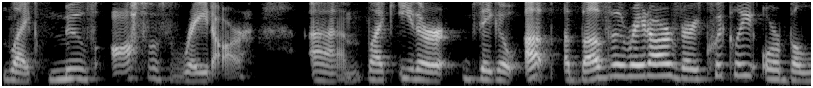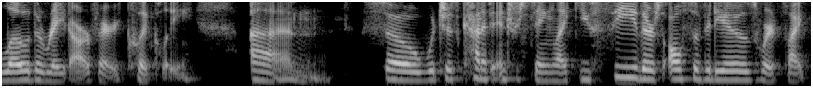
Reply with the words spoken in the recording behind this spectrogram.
like move off of radar. Um, like either they go up above the radar very quickly or below the radar very quickly. Um, Mm. so which is kind of interesting. Like you see, there's also videos where it's like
